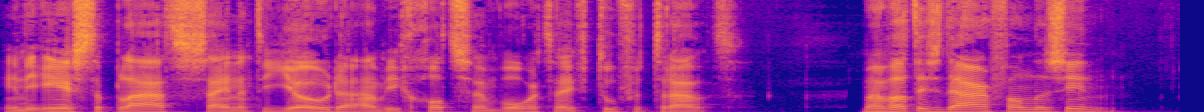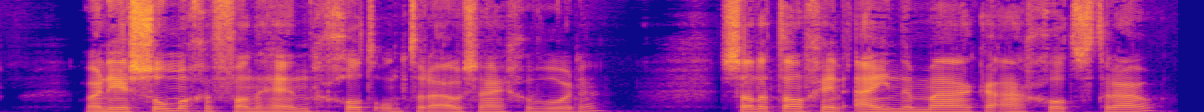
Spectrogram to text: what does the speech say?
In de eerste plaats zijn het de Joden aan wie God zijn woord heeft toevertrouwd. Maar wat is daarvan de zin? Wanneer sommigen van hen God ontrouw zijn geworden, zal het dan geen einde maken aan Gods trouw?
